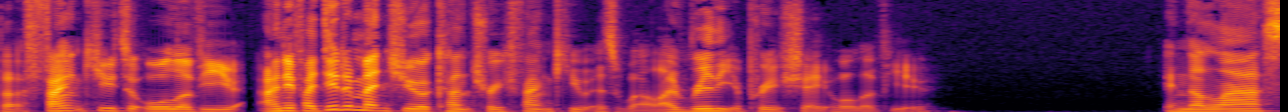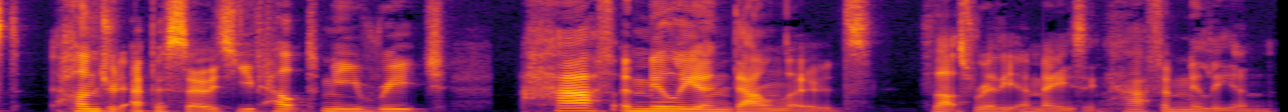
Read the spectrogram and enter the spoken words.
But thank you to all of you. And if I didn't mention your country, thank you as well. I really appreciate all of you. In the last 100 episodes, you've helped me reach half a million downloads. So that's really amazing. Half a million.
